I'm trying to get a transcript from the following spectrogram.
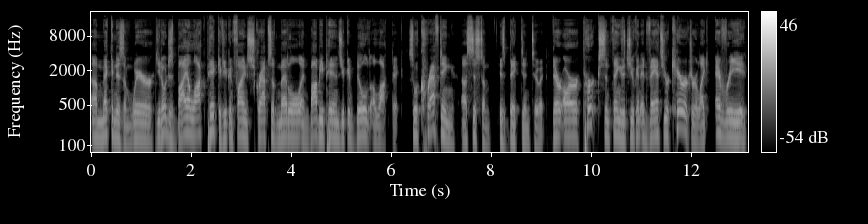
uh, mechanism where you don't just buy a lockpick. If you can find scraps of metal and bobby pins, you can build a lockpick. So a crafting uh, system is baked into it. There are perks and things that you can advance your character, like every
